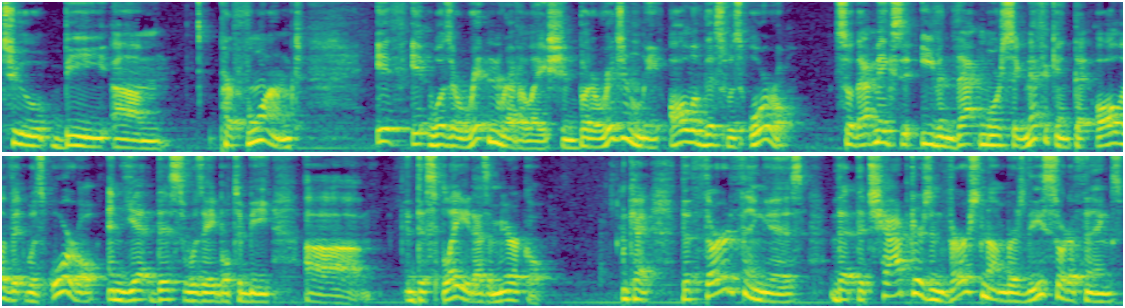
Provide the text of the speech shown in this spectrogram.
to be um, performed if it was a written revelation, but originally all of this was oral. So that makes it even that more significant that all of it was oral, and yet this was able to be uh, displayed as a miracle. Okay, the third thing is that the chapters and verse numbers, these sort of things,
